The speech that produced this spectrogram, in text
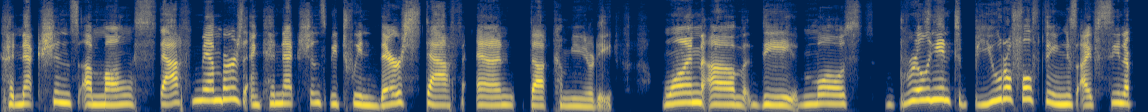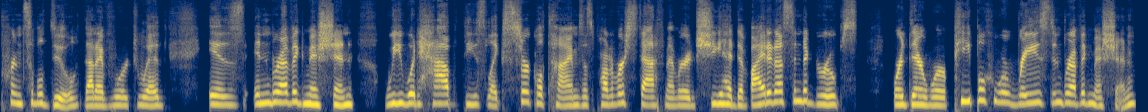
connections among staff members and connections between their staff and the community. One of the most brilliant, beautiful things I've seen a principal do that I've worked with is in Brevig Mission, we would have these like circle times as part of our staff member. And she had divided us into groups where there were people who were raised in Brevig Mission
